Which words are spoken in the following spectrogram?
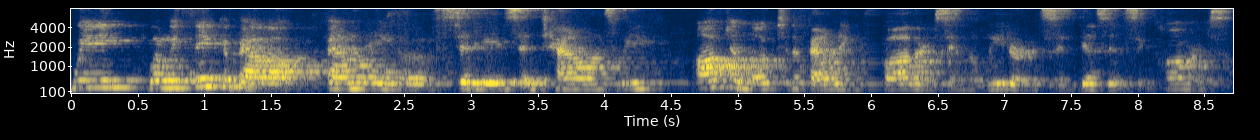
We, when we think about founding of cities and towns, we often look to the founding fathers and the leaders in business and commerce.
